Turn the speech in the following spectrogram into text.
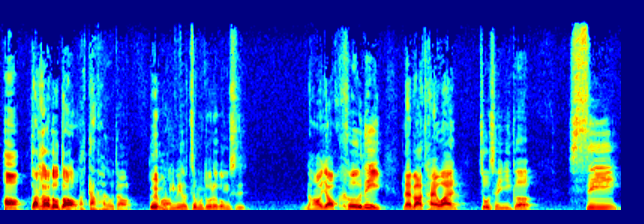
哈，大咖都到了，大咖都到了，对嘛？里面有这么多的公司，然后要合力来把台湾做成一个 CD。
